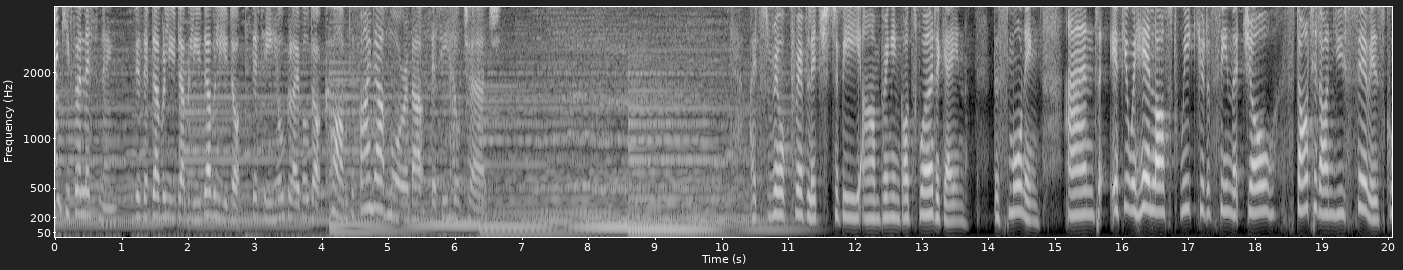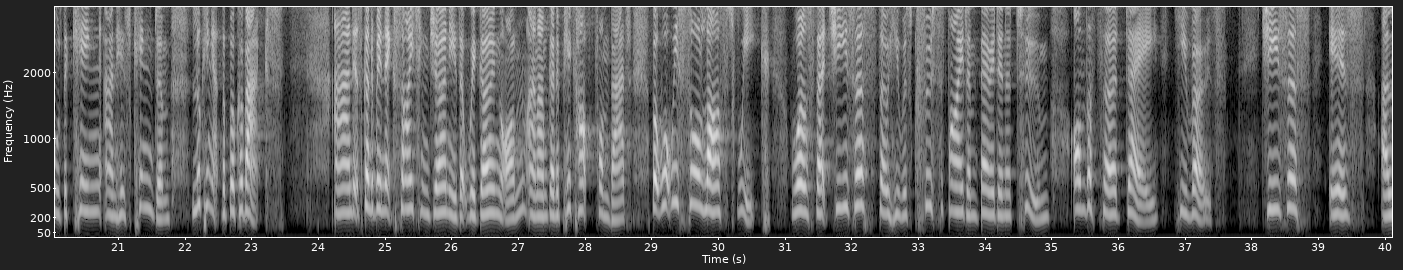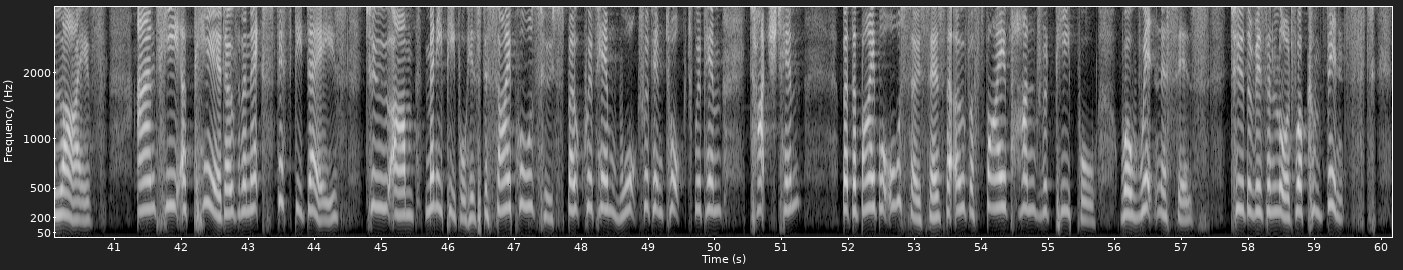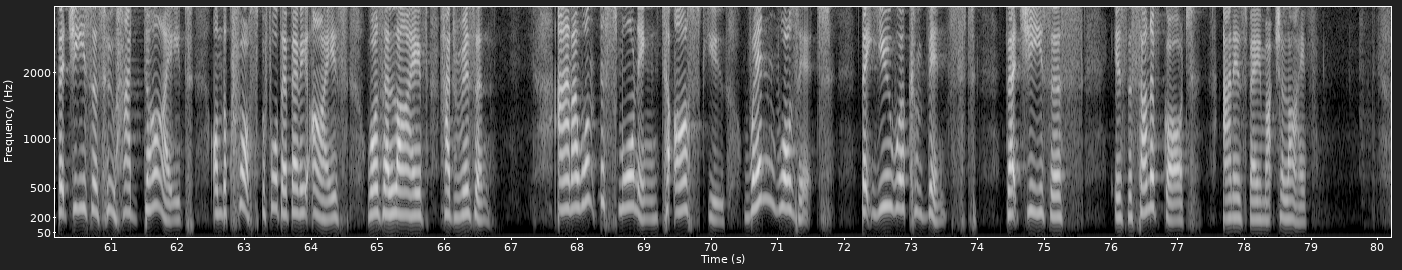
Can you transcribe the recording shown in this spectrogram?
Thank you for listening. Visit www.cityhillglobal.com to find out more about City Hill Church. It's a real privilege to be um, bringing God's word again this morning. And if you were here last week, you'd have seen that Joel started our new series called The King and His Kingdom, looking at the book of Acts. And it's going to be an exciting journey that we're going on, and I'm going to pick up from that. But what we saw last week was that Jesus, though he was crucified and buried in a tomb, on the third day he rose. Jesus is alive. And he appeared over the next 50 days to um, many people, his disciples who spoke with him, walked with him, talked with him, touched him. But the Bible also says that over 500 people were witnesses to the risen Lord, were convinced that Jesus, who had died on the cross before their very eyes, was alive, had risen. And I want this morning to ask you when was it that you were convinced that Jesus is the Son of God and is very much alive?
